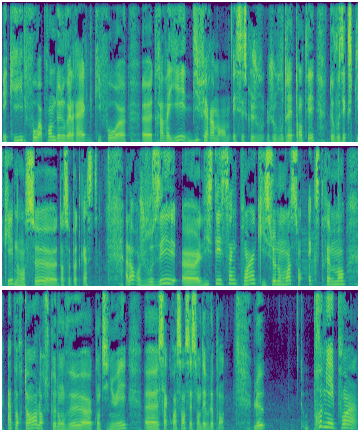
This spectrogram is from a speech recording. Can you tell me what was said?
et qu'il faut apprendre de nouvelles règles, qu'il faut travailler différemment. Et c'est ce que je, voudrais tenter de vous expliquer dans ce dans ce podcast. Alors, je vous ai listé cinq points qui, selon moi, sont extrêmement importants que l'on veut euh, continuer euh, sa croissance et son développement. Le premier point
